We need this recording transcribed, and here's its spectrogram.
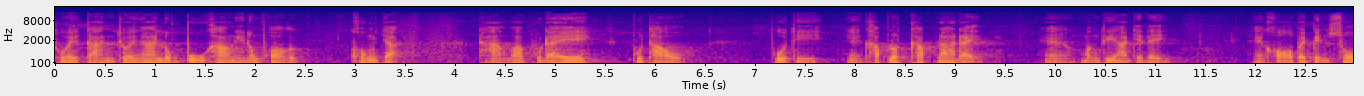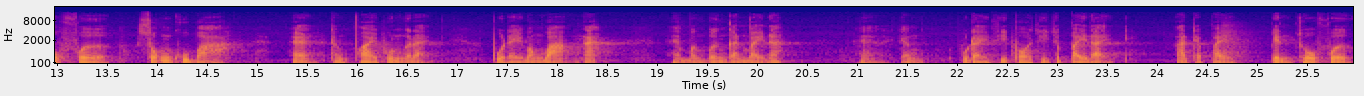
ช่วยการช่วยงานหลวงปู่ข้าวนี่หลวงพ่อก็คงจะถามว่าผู้ใดผู้เฒ่าผู้ที่ขับรถขับล่าได้บางที่อาจจะได้ขอไปเป็นโซเฟอร์ทรงคู่บาทั้งไฟพุ่นก็ได้ ผู้ใดว่างๆนะเบิ่งเบิงกันไว้นะอย่างผู้ใดที่พ่อที่จะไปได้ อาจจะไปเป็นโชเฟอร์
